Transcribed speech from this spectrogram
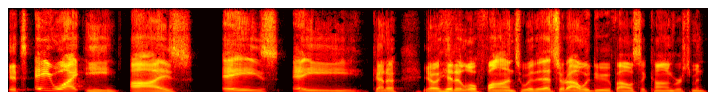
It's A Y E, eyes. A's, A, kind of, you know, hit a little Fonz with it. That's what I would do if I was a congressman.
